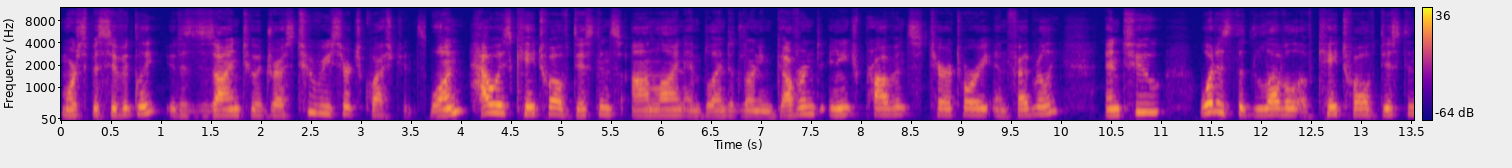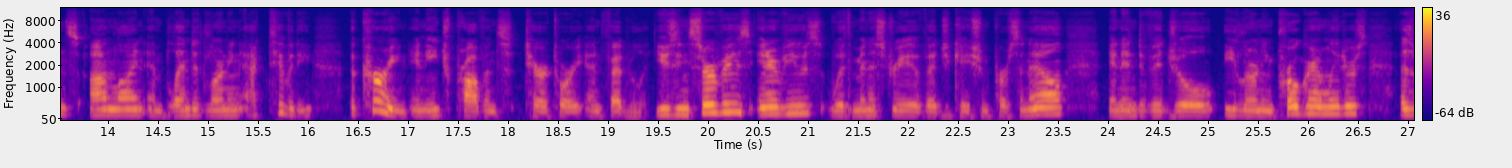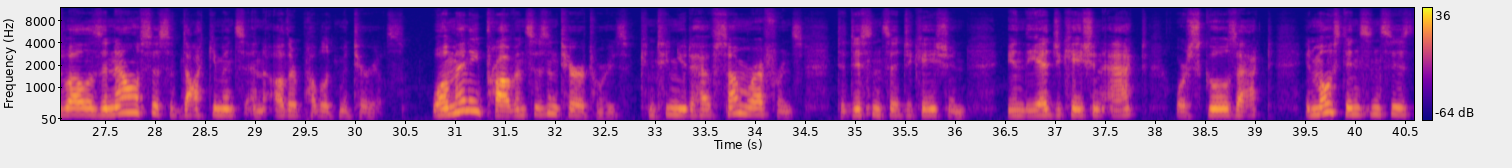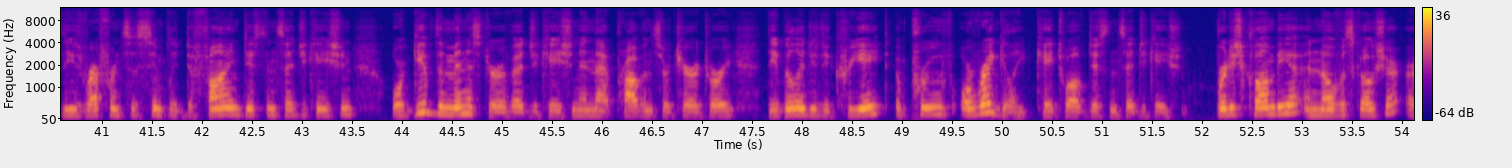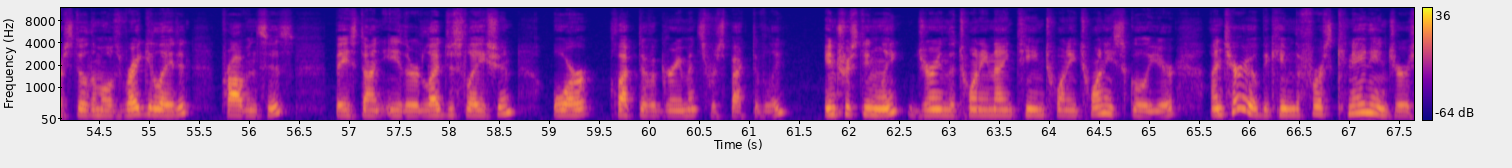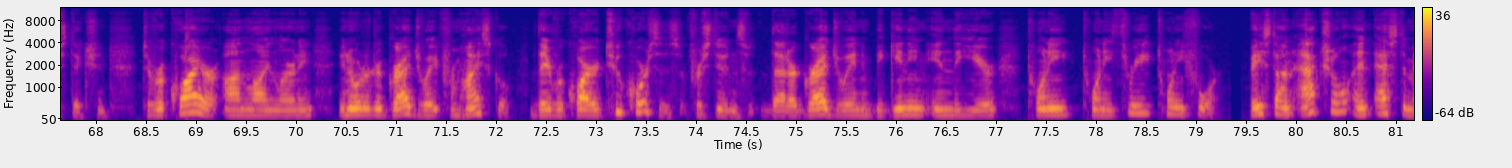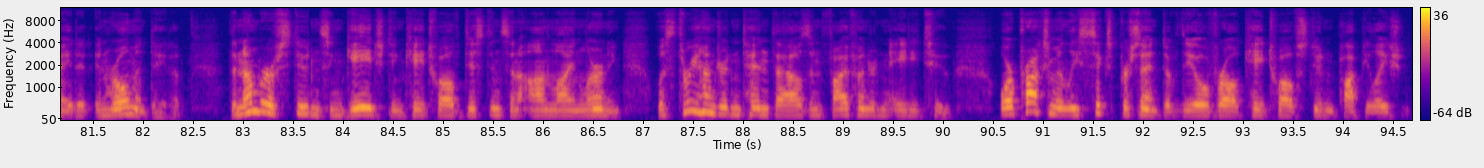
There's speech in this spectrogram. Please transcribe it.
More specifically, it is designed to address two research questions. One, how is K-12 distance, online, and blended learning governed in each province, territory, and federally? And two, what is the level of K-12 distance, online, and blended learning activity occurring in each province, territory, and federally. Using surveys, interviews with Ministry of Education personnel and individual e-learning program leaders, as well as analysis of documents and other public materials. While many provinces and territories continue to have some reference to distance education in the Education Act or Schools Act, in most instances these references simply define distance education or give the Minister of Education in that province or territory the ability to create, approve, or regulate K-12 distance education. British Columbia and Nova Scotia are still the most regulated provinces based on either legislation or collective agreements respectively. Interestingly, during the 2019-2020 school year, Ontario became the first Canadian jurisdiction to require online learning in order to graduate from high school. They require two courses for students that are graduating beginning in the year 2023-24. Based on actual and estimated enrollment data, the number of students engaged in K-12 distance and online learning was 310,582, or approximately 6% of the overall K-12 student population.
